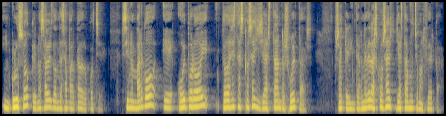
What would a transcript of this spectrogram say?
incluso que no sabes dónde has aparcado el coche. Sin embargo, eh, hoy por hoy todas estas cosas ya están resueltas. O sea que el Internet de las cosas ya está mucho más cerca.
